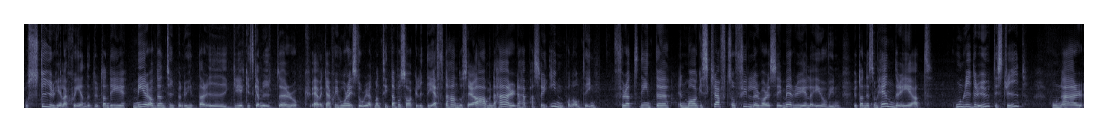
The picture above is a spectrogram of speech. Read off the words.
och styr hela skeendet utan det är mer av den typen du hittar i grekiska myter och även kanske i våra historier att man tittar på saker lite i efterhand och säger ah men det här, det här passar ju in på någonting. För att det är inte en magisk kraft som fyller vare sig Merry eller Eowyn utan det som händer är att hon rider ut i strid. Hon är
